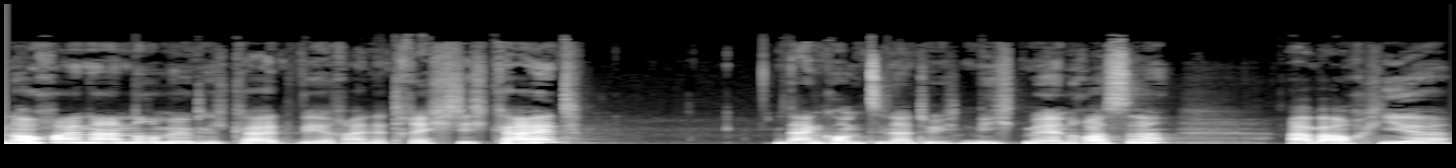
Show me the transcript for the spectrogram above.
Noch eine andere Möglichkeit wäre eine Trächtigkeit. Dann kommt sie natürlich nicht mehr in Rosse, aber auch hier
